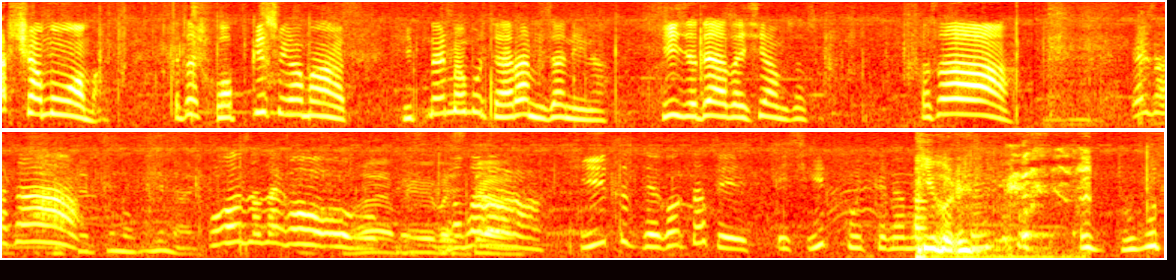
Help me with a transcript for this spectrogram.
আসামও আমার। এটা সব কিছুই আমার। নেমে পড়ছে আর আমি জানি না। কি যে দেয়া যাইছি আমি চাচা। চাচা! এই চাচা! ও চাচা গো! বাবা শীত এই শীত করতে না এই ধুপুত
